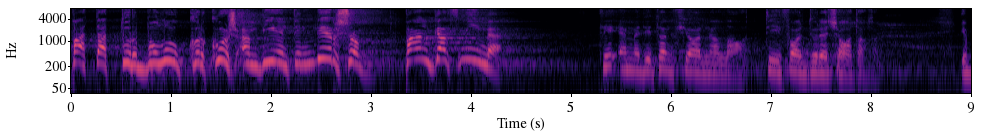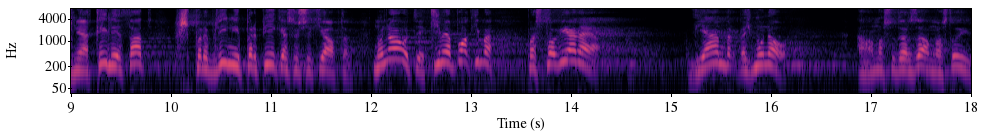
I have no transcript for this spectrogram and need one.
pa ta turbullu kërkush ambientin lirshëm, pa ngacmime. Ti e mediton fjalën e Allahut, ti i fal dy rekate, a kupton. Ibn Aqili thot, shpërblimi i përpjekjes është ky, a kupton. Munohu ti, kime pa kime, po s'po vjen ajo. Vjen, veç munohu. Ama mos u dorëzo, mos thuj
